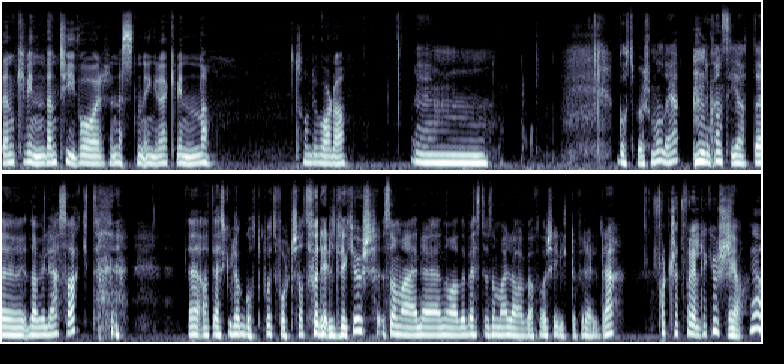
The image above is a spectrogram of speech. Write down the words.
den kvinnen, den 20 år nesten yngre kvinnen, da, som du var da? Um, godt spørsmål, det. Du kan si at eh, da ville jeg sagt eh, at jeg skulle ha gått på et fortsatt foreldrekurs, som er eh, noe av det beste som er laga for skilte foreldre. Fortsatt foreldrekurs. Ja. ja.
